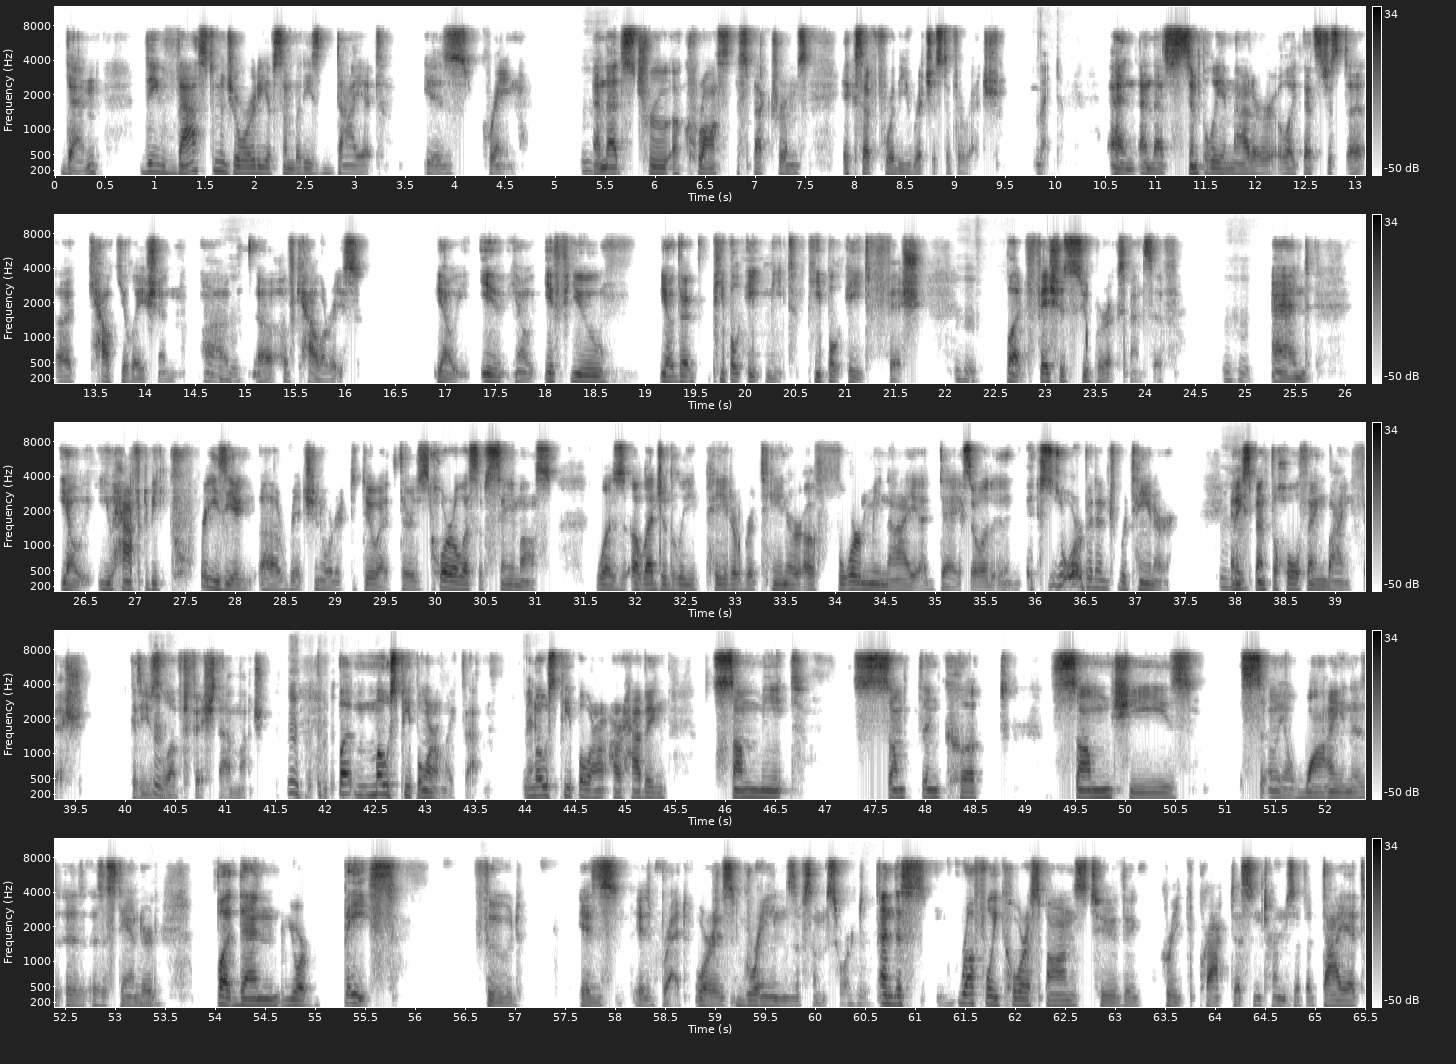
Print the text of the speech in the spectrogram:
then, the vast majority of somebody's diet is grain. Mhm. And that's true across the spectrums except for the richest of the rich. Right. And and that's simply a matter like that's just a, a calculation uh, Mhm. uh, of calories. You know, if, you know, if you you know, the people ate meat, people ate fish, Mhm. but fish is super expensive, hmm and you know you have to be crazy uh, rich in order to do it. There's Corylus of Samos was allegedly paid a retainer of four minae a day, so an exorbitant retainer, and he spent the whole thing buying fish because he just Hmm. loved fish that much. But most people aren't like that. Yeah. Most people are, are having some meat, something cooked, some cheese, so, you know, wine is, is, is a standard, Mhm. but then your base food is is bread or is grains of some sort. Mhm. And this roughly corresponds to the Greek practice in terms of a diet.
